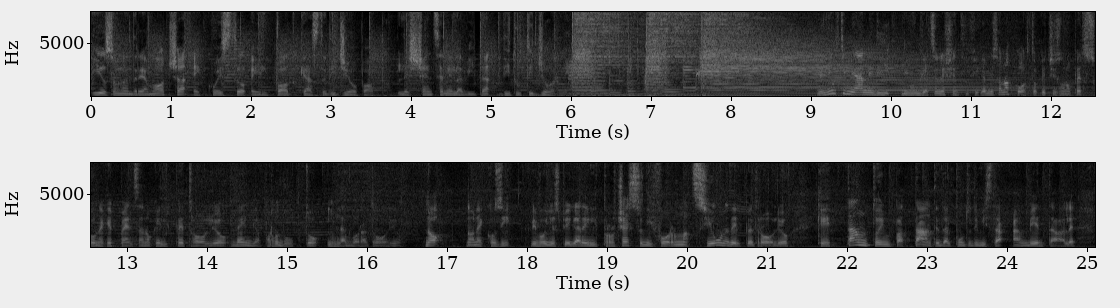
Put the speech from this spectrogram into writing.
io sono Andrea Moccia e questo è il podcast di Geopop, le scienze nella vita di tutti i giorni. Negli ultimi anni di divulgazione scientifica mi sono accorto che ci sono persone che pensano che il petrolio venga prodotto in laboratorio. No, non è così. Vi voglio spiegare il processo di formazione del petrolio che è tanto impattante dal punto di vista ambientale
